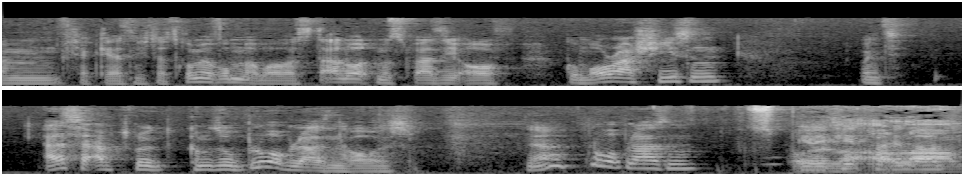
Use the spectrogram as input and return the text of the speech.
ähm, ich erkläre jetzt nicht das drumherum, aber Star-Lord muss quasi auf Gomorrah schießen und als er abdrückt, kommen so Blubberblasen raus. Ja, Blubberblasen. Realität verändert.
